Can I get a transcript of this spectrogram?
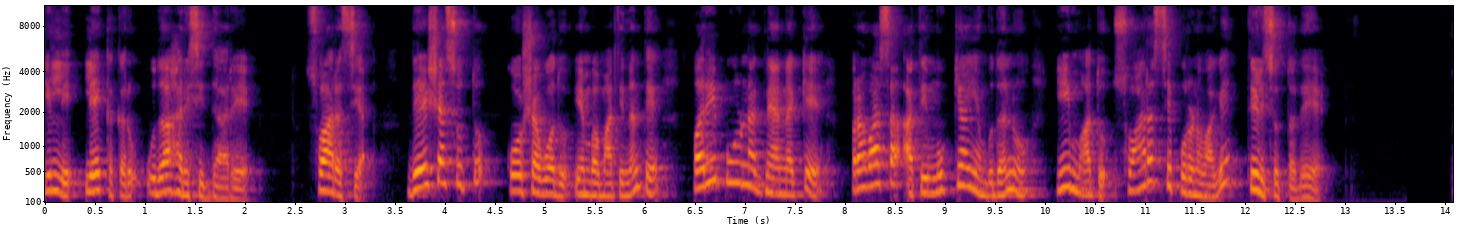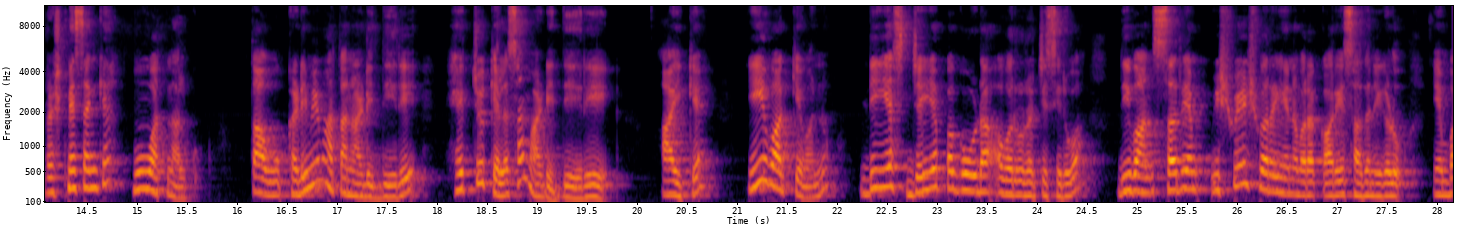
ಇಲ್ಲಿ ಲೇಖಕರು ಉದಾಹರಿಸಿದ್ದಾರೆ. ಸ್ವಾರಸ್ಯ, ದೇಶ ಸುತ್ತು ಕೋಶ ಓದು ಎಂಬ ಮಾತಿನಂತೆ ಪರಿಪೂರ್ಣ ಜ್ಞಾನಕ್ಕೆ ಪ್ರವಾಸ ಅತಿ ಮುಖ್ಯ ಎಂಬುದನ್ನು ಈ ಮಾತು ಸ್ವಾರಸ್ಯಪೂರ್ಣವಾಗಿ ತಿಳಿಸುತ್ತದೆ. ಪ್ರಶ್ನೆ ಸಂಖ್ಯೆ ಮೂವತ್ತ್ನಾಲ್ಕು ತಾವು ಕಡಿಮೆ ಮಾತನಾಡಿದ್ದೀರಿ, ಹೆಚ್ಚು ಕೆಲಸ ಮಾಡಿದ್ದೀರಿ. ಆಯ್ಕೆ, ಈ ವಾಕ್ಯವನ್ನು ಡಿ ಎಸ್ ಜಯಪ್ಪಗೌಡ ಅವರು ರಚಿಸಿರುವ ದಿವಾನ್ ಸರ್ ಎಂ ವಿಶ್ವೇಶ್ವರಯ್ಯನವರ ಕಾರ್ಯಸಾಧನೆಗಳು ಎಂಬ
